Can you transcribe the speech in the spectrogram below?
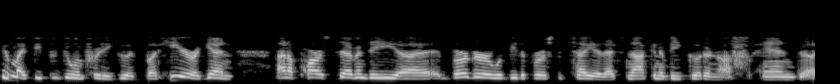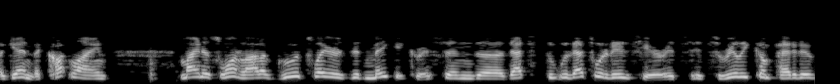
you might be doing pretty good. But here, again, on a par 70, uh, Berger would be the first to tell you that's not going to be good enough. And uh, again, the cut line minus one. A lot of good players didn't make it, Chris, and uh, that's the, that's what it is here. It's it's really competitive,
